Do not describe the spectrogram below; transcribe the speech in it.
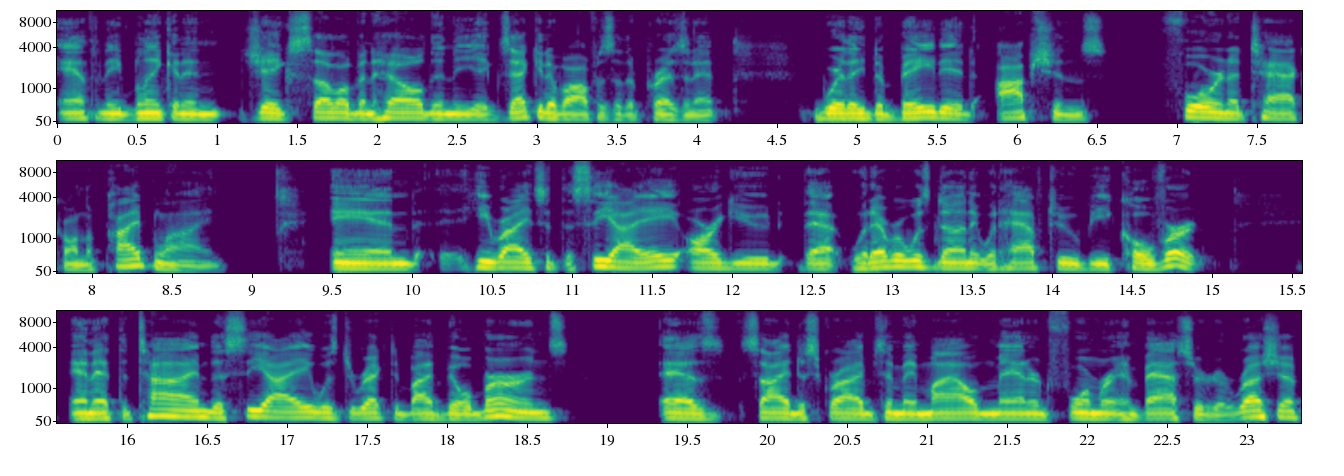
Antony Blinken and Jake Sullivan held in the executive office of the president, where they debated options for an attack on the pipeline. And he writes that the CIA argued that whatever was done, it would have to be covert. And at the time, the CIA was directed by Bill Burns, as Sy describes him, a mild mannered former ambassador to Russia.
